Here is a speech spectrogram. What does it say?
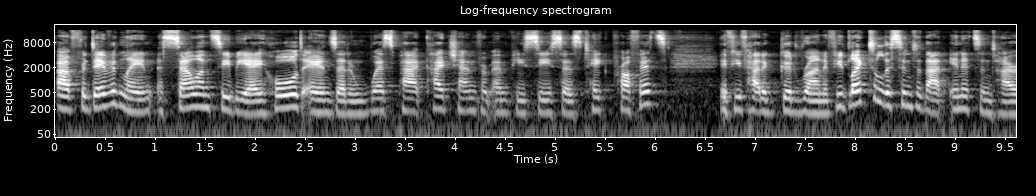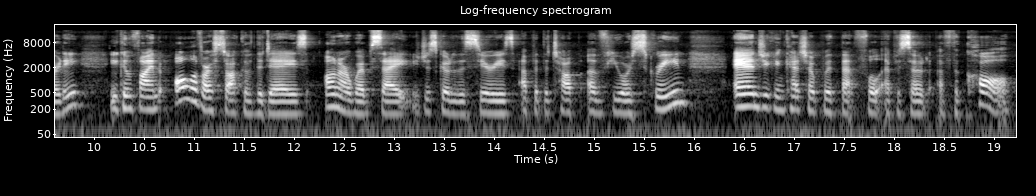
uh, for David Lane, a sell on CBA, hold ANZ and Westpac. Kai Chen from MPC says take profits if you've had a good run. If you'd like to listen to that in its entirety, you can find all of our stock of the days on our website. You just go to the series up at the top of your screen, and you can catch up with that full episode of the call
